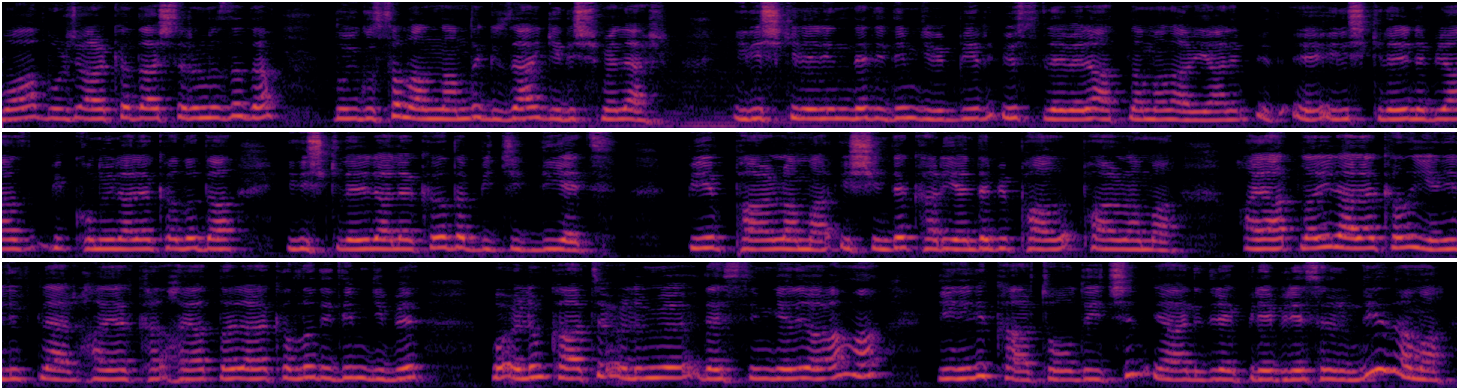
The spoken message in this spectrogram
boğa burcu arkadaşlarımızda da duygusal anlamda güzel gelişmeler. ilişkilerinde dediğim gibi bir üst levele atlamalar yani e, ilişkilerine biraz bir konuyla alakalı da ilişkileriyle alakalı da bir ciddiyet, bir parlama, işinde kariyerinde bir parlama, hayatlarıyla alakalı yenilikler, hayat, hayatlarıyla alakalı dediğim gibi bu ölüm kartı ölümü de simgeliyor ama yenilik kartı olduğu için yani direkt bire bireysel ölüm değil ama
